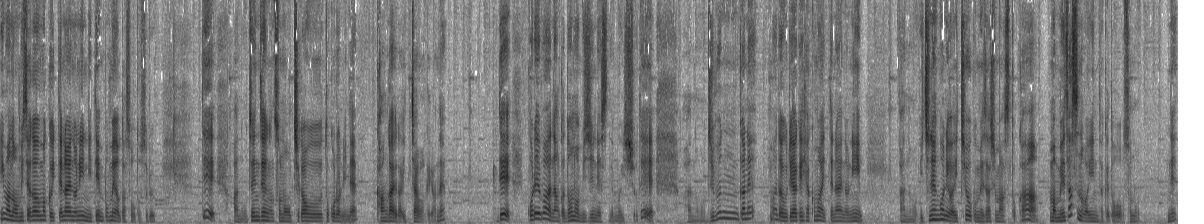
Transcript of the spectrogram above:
今のお店がうまくいってないのに2店舗目を出そうとする。であの全然その違うところにね考えがいっちゃうわけよね。でこれはなんかどのビジネスでも一緒であの自分がねまだ売り上げ100万いってないのにあの1年後には1億目指しますとかまあ目指すのはいいんだけどそのね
